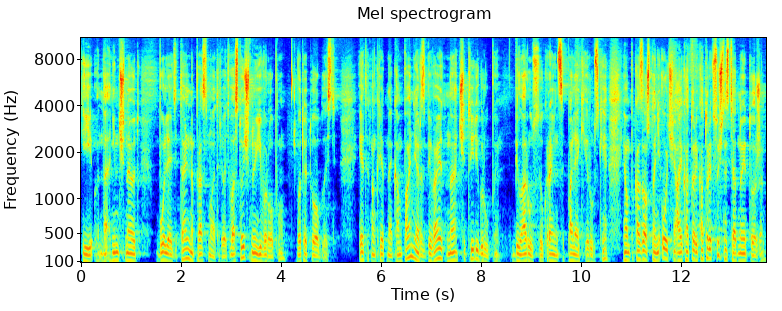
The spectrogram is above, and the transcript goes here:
и они начинают более детально просматривать Восточную Европу, вот эту область. Эта конкретная компания разбивает на четыре группы. Белорусы, украинцы, поляки и русские. Я вам показал, что они очень... А которые, которые в сущности одно и то же.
